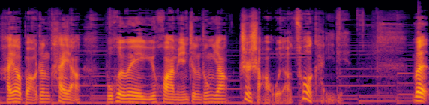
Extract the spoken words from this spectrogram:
还要保证太阳。不会位于画面正中央，至少我要错开一点。问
